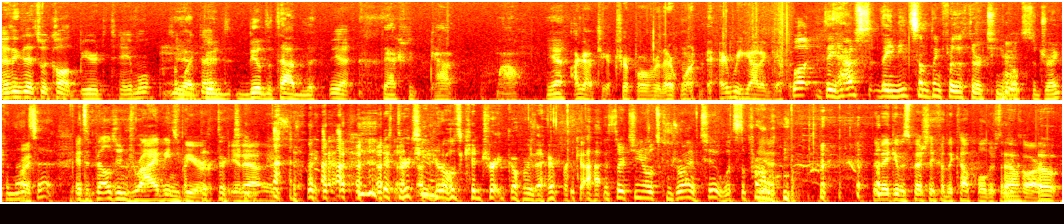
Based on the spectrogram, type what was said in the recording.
I think that's what they call it, beer to table, something like that. good beer de table. Yeah. They actually got, wow. Yeah. I got to take a trip over there one day. We got to go. Well, they have they need something for the 13 year olds hmm. to drink, and that's it. It's a Belgian driving beer. You know, It's- If 13 year olds can drink over there, I The forgot. 13 year olds can drive too. What's the problem? they make them especially for the cup holders in the car. though,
